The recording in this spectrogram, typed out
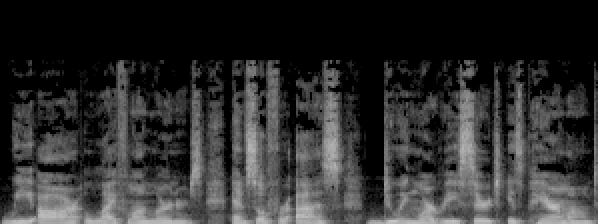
we are lifelong learners. And so for us, doing more research is paramount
